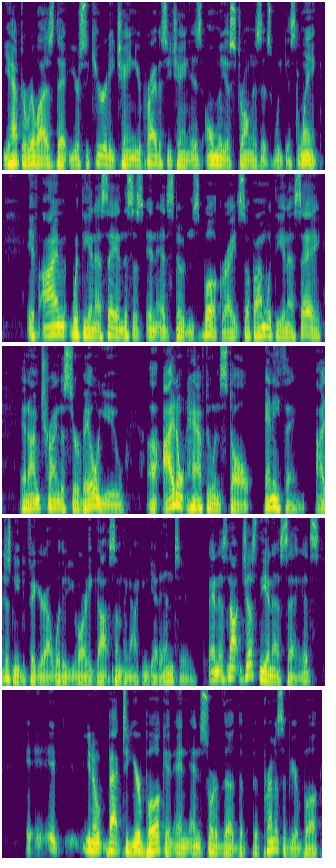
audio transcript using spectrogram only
you have to realize that your security chain, your privacy chain, is only as strong as its weakest link. If I'm with the NSA, and this is in Ed Snowden's book, right? So if I'm with the NSA and I'm trying to surveil you, uh, I don't have to install anything. I just need to figure out whether you've already got something I can get into. And it's not just the NSA. It's it, it you know back to your book and, and and sort of the, the the premise of your book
